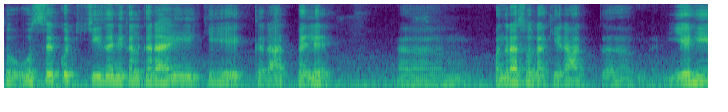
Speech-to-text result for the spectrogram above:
तो उससे कुछ चीज़ें निकल कर आई कि एक रात पहले पंद्रह सोलह की रात यही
